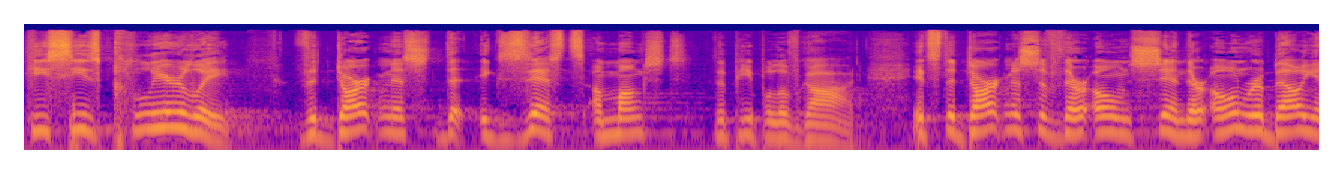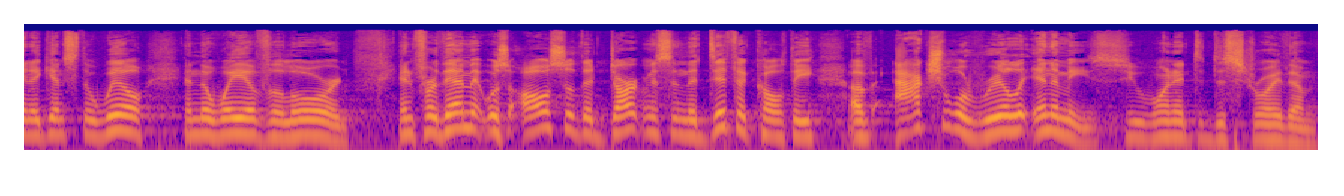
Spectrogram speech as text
he sees clearly the darkness that exists amongst the people of God. It's the darkness of their own sin, their own rebellion against the will and the way of the Lord. And for them, it was also the darkness and the difficulty of actual real enemies who wanted to destroy them,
